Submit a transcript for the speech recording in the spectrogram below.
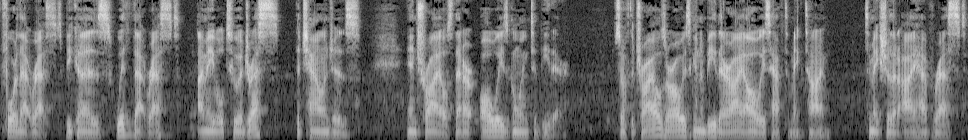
for that rest because with that rest, I'm able to address the challenges and trials that are always going to be there. So if the trials are always going to be there, I always have to make time to make sure that I have rest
